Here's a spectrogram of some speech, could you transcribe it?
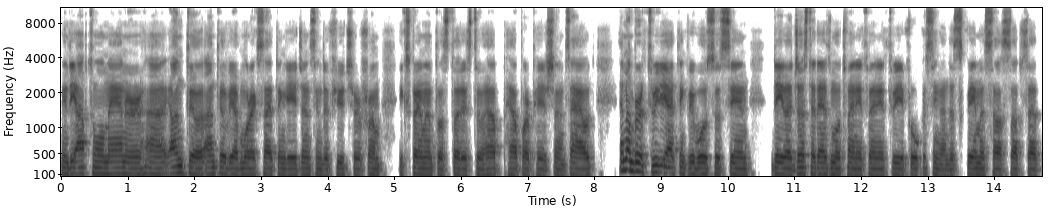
in the optimal manner uh, until until we have more exciting agents in the future from experimental studies to help help our patients out. And number three, I think we've also seen data just at ESMO 2023 focusing on the squamous cell subset,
